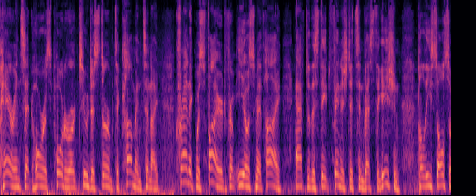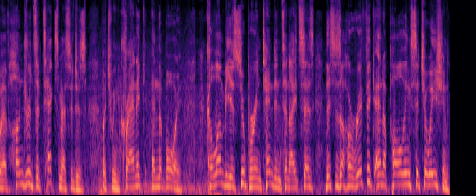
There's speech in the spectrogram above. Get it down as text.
Parents at Horace Porter are too disturbed to comment tonight. Kranick was fired from E.O. Smith High after the state finished its investigation. Police also have hundreds of text messages between Kranick and the boy. Columbia's superintendent tonight says this is a horrific and appalling situation,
